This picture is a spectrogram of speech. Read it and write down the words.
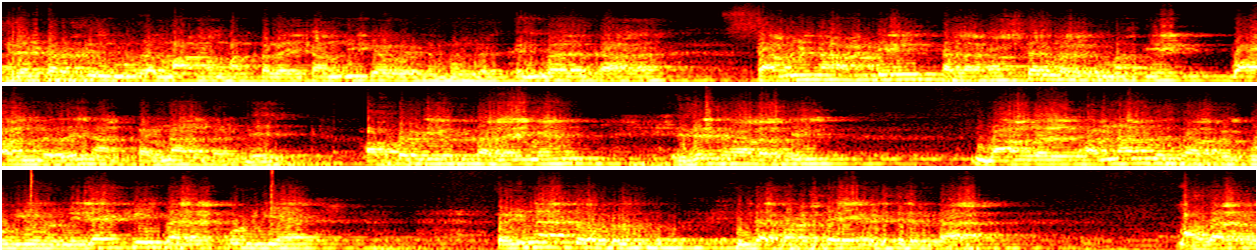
திரைப்படத்தின் மூலமாக மக்களை சந்திக்க வேண்டும் என்று- என்பதற்காக தமிழ்நாட்டில் பல கஷ்டங்களுக்கு மத்தியில் வாழ்ந்ததை நான் கண்ணால் கண்டேன். அப்படி ஒரு கலைஞன் எதிர்காலத்தில் நாங்கள் அண்ணாந்து பார்க்கக்கூடிய ஒரு நிலைக்கு வரக்கூடிய எண்ணத்தோடு இந்த படத்தை எடுத்திருந்தார் அவர்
